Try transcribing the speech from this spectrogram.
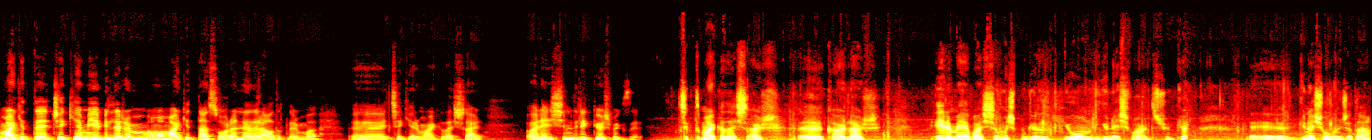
markette çekemeyebilirim ama marketten sonra neler aldıklarımı e, çekerim arkadaşlar. Öyle şimdilik görüşmek üzere. Çıktım arkadaşlar. E, karlar erimeye başlamış. Bugün yoğun bir güneş vardı çünkü. E, güneş olunca da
